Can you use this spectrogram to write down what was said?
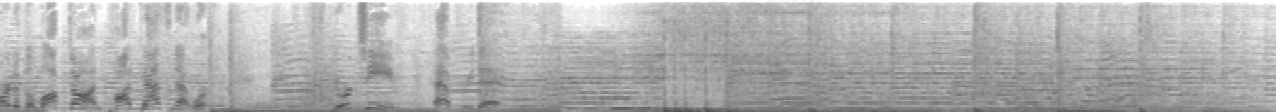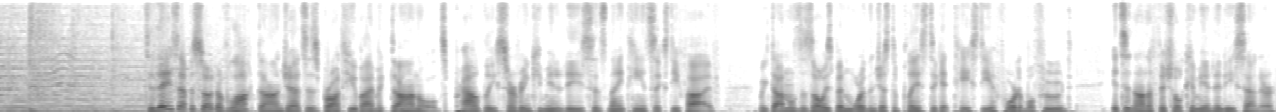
part of the Locked On Podcast Network. Your team every day. Today's episode of Locked On Jets is brought to you by McDonald's, proudly serving communities since 1965. McDonald's has always been more than just a place to get tasty, affordable food. It's an unofficial community center.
